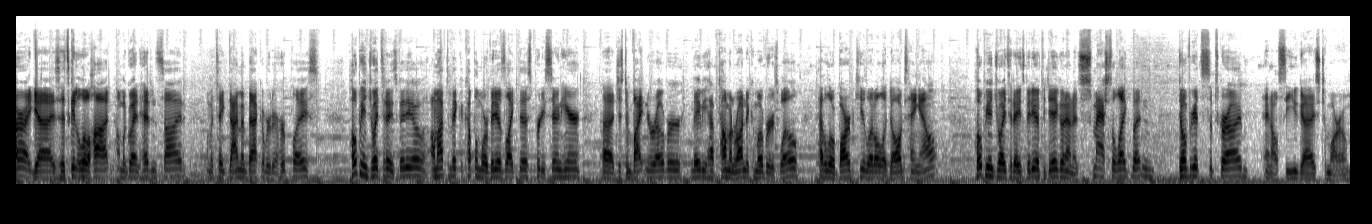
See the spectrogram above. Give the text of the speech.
All right, guys, it's getting a little hot. I'm gonna go ahead and head inside. I'm gonna take Diamond back over to her place. Hope you enjoyed today's video. I'm gonna have to make a couple more videos like this pretty soon here. Uh, just inviting her over. Maybe have Tom and Rhonda come over as well. Have a little barbecue, let all the dogs hang out. Hope you enjoyed today's video. If you did, go down and smash the like button. Don't forget to subscribe, and I'll see you guys tomorrow.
